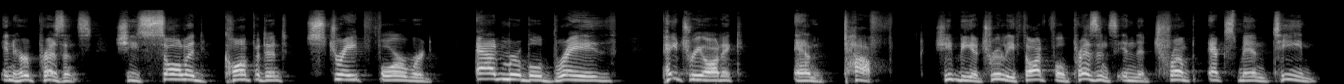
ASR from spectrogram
in her presence. She's solid, competent, straightforward, admirable, brave, patriotic, and tough. She'd be a truly thoughtful presence in the Trump X-Men team,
